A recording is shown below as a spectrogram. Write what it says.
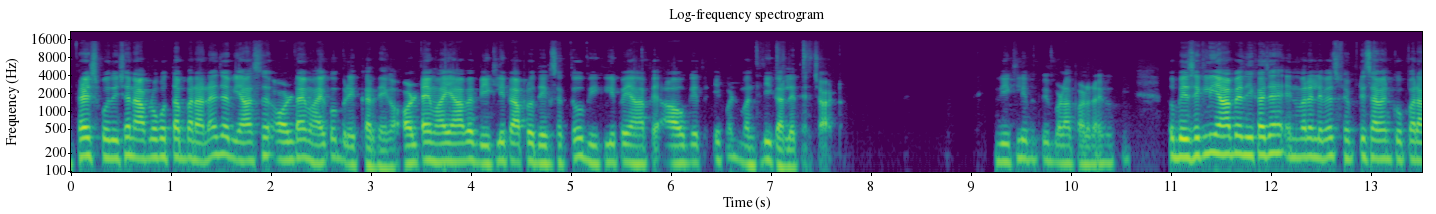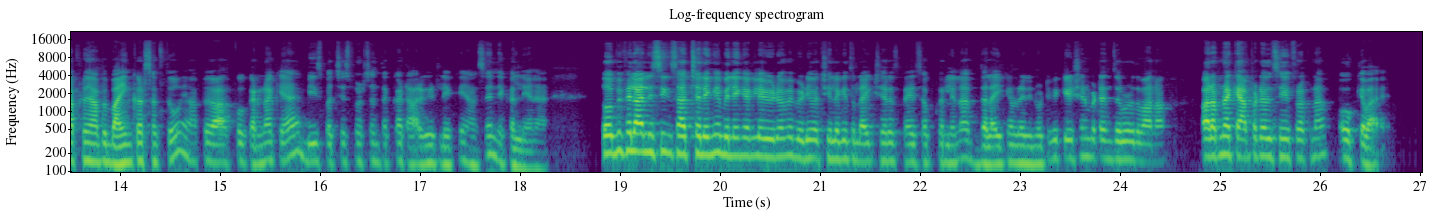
फ्रेश पोजीशन आप लोग को तब बनाना है जब यहाँ से ऑल टाइम हाई को ब्रेक कर देगा। ऑल टाइम हाई यहाँ पे वीकली पे आप लोग देख सकते हो। वीकली पे यहाँ पे आओगे तो एक मिनट मंथली कर लेते हैं चार्ट। वीकली पे भी बड़ा पड़ रहा है क्योंकि तो बेसिकली यहाँ पे देखा जाए इन वाले लेवल्स 57 के ऊपर आप लोग यहाँ पे बाइंग कर सकते हो। यहाँ पे आपको करना क्या है 20-25 परसेंट तक का टारगेट लेके यहाँ से निकल लेना है। तो अभी फ़िलहाल इसी के साथ चलेंगे, मिलेंगे अगले वीडियो में। वीडियो अच्छी लगी तो लाइक, शेयर, सब्सक्राइब सब कर लेना। द लाइक नोटिफिकेशन बटन ज़रूर दबाना और अपना कैपिटल सेफ़ रखना। Okay bye.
